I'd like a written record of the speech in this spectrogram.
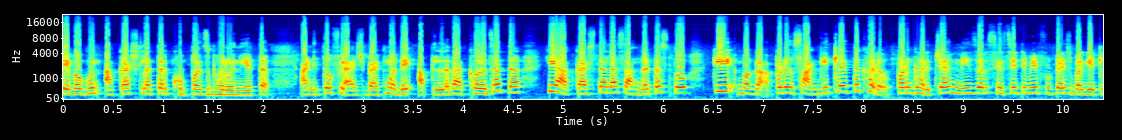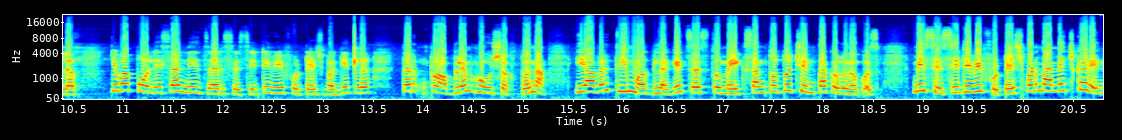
ते बघून आकाशला तर खूपच भरून येतं. आणि तो फ्लॅशबॅकमध्ये आपल्याला दाखवलं जातं की आकाश त्याला सांगत असतो की बघा आपण सांगितलंय तर खरं पण घरच्या पोलिसांनी जर C C T V footage बघितलं किंवा पोलिसांनी जर C C T V footage बघितलं तर प्रॉब्लेम होऊ शकतो ना. यावरती मग लगेचच तो मेघ सांगतो तो चिंता करू नकोस. मी C C T V footage पण मॅनेज करेन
